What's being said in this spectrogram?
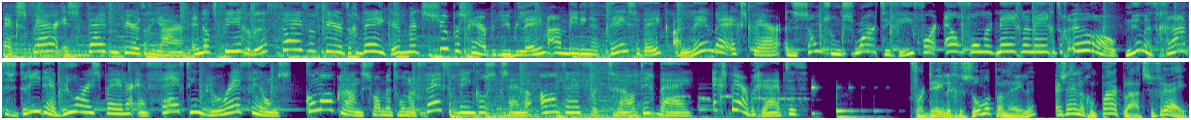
Expert is 45 jaar en dat vieren we 45 weken met superscherpe jubileumaanbiedingen. Deze week alleen bij Expert een Samsung Smart TV voor 1199 euro. Nu met gratis 3D Blu-ray speler en 15 Blu-ray films. Kom ook langs, want met 150 winkels zijn we altijd vertrouwd dichtbij. Expert begrijpt het. Voordelige zonnepanelen? Er zijn nog een paar plaatsen vrij.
